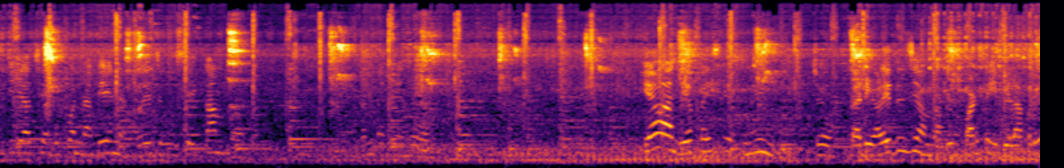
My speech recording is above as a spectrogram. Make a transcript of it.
વાગી ગયા છે બપોરના બે ને હવે જવું છે કામ પર તમને બે જો ક્યાં દેખાય છે નહીં જો ગાડી હળી દેજે હમણાં બૂમ પાડતી એ પેલા આપણે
